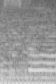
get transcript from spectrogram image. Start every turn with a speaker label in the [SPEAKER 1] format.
[SPEAKER 1] successful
